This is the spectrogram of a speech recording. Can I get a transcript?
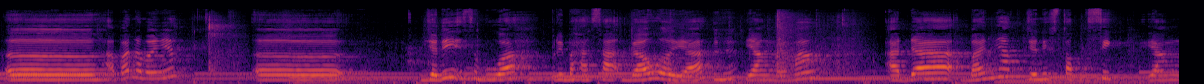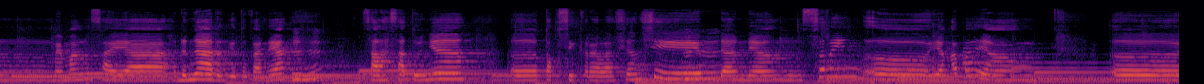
eh apa namanya eh jadi sebuah peribahasa gaul ya Mhm. yang memang ada banyak jenis toksik yang memang saya dengar gitu kan ya. Salah satunya eh, toxic relationship dan yang sering eh, yang apa yang eh,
